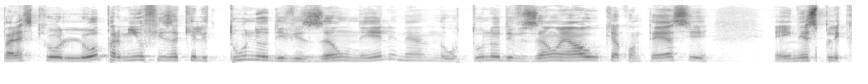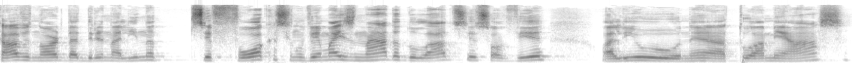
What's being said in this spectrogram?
parece que olhou pra mim, eu fiz aquele túnel de visão nele, né? O túnel de visão é algo que acontece, é inexplicável, na hora da adrenalina você foca, você não vê mais nada do lado, você só vê ali o, né, a tua ameaça.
